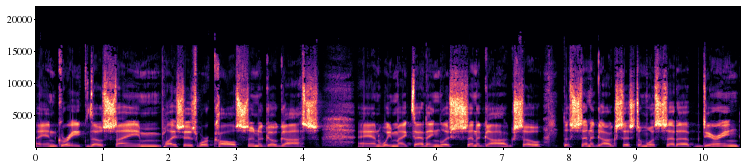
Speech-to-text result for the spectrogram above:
in Greek, those same places were called synagogas. And we make that English synagogue. So the synagogue system was set up during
